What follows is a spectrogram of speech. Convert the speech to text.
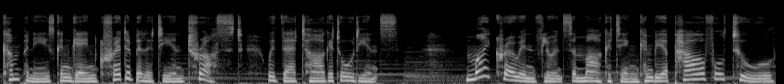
companies can gain credibility and trust with their target audience. Micro-influencer marketing can be a powerful tool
